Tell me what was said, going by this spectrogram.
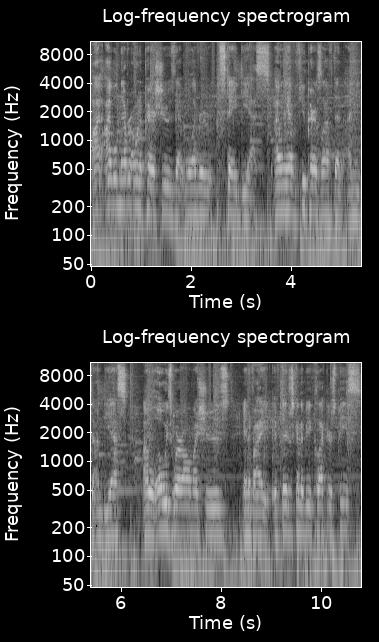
I, I will never own a pair of shoes that will ever stay DS. I only have a few pairs left that I need to unds. I will always wear all my shoes, and if I if they're just gonna be a collector's piece,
